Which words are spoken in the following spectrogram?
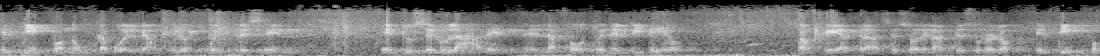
El tiempo nunca vuelve, aunque lo encuentres en, en tu celular, en la foto, en el video, aunque atrases o adelantes tu reloj, el tiempo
